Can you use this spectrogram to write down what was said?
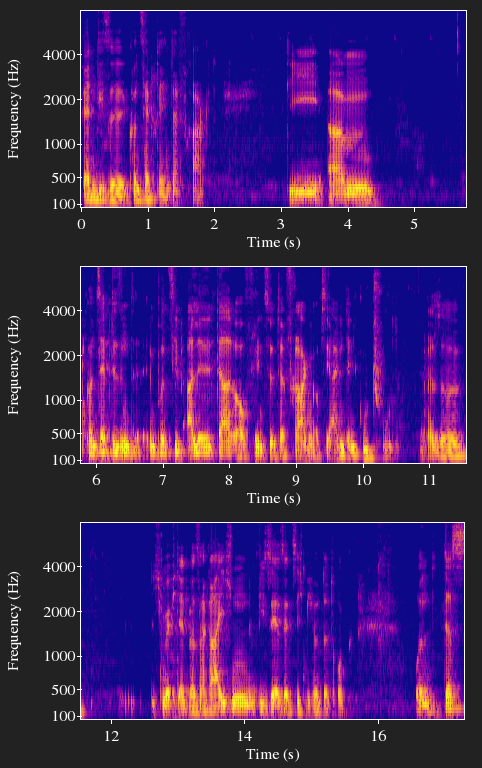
werden diese Konzepte hinterfragt. Die ähm, Konzepte sind im Prinzip alle darauf hin zu hinterfragen, ob sie einem denn gut tun. Also ich möchte etwas erreichen, wie sehr setze ich mich unter Druck? Und das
